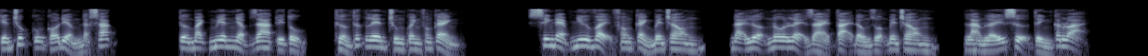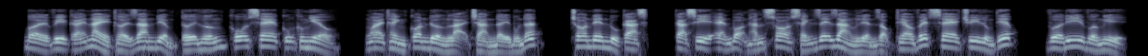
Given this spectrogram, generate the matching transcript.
kiến trúc cũng có điểm đặc sắc. Tường Bạch Miên nhập ra tùy tục, thưởng thức lên chung quanh phong cảnh. Xinh đẹp như vậy phong cảnh bên trong, đại lượng nô lệ giải tại đồng ruộng bên trong, làm lấy sự tình các loại. Bởi vì cái này thời gian điểm tới hướng cỗ xe cũng không nhiều, ngoài thành con đường lại tràn đầy bùn đất, cho nên đủ cas, cả si bọn hắn so sánh dễ dàng liền dọc theo vết xe truy lùng tiếp, vừa đi vừa nghỉ,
